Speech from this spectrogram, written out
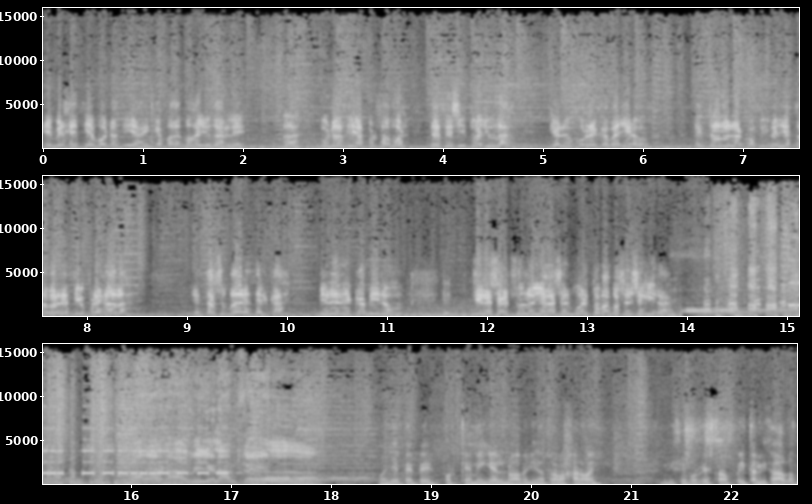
emergencia, buenos días, ¿en qué podemos ayudarle? Ah, buenos días, por favor, necesito ayuda. ¿Qué le ocurre, caballero? He entrado en la cocina y estaba recién fregada. ¿Está su madre cerca? Viene de camino. Tienes el suelo y hagas el muerto. Vamos enseguida. Miguel Ángel. Oye, Pepe, ¿por qué Miguel no ha venido a trabajar hoy? Dice, porque está hospitalizado.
